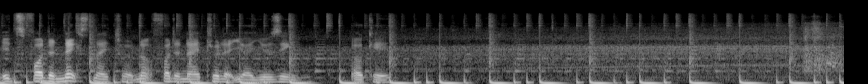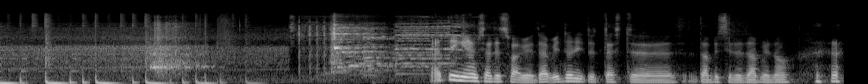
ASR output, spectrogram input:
it's for the next nitro not for the nitro that you are using okay I think I'm satisfied with that. We don't need to test the WCW now.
